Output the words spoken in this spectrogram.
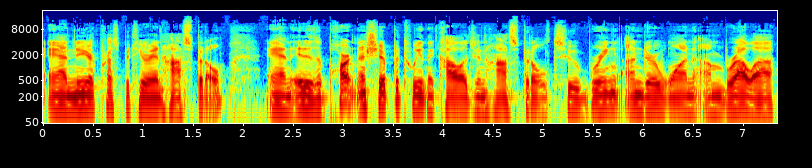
and New York Presbyterian Hospital. And it is a partnership between the college and hospital to bring under one umbrella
